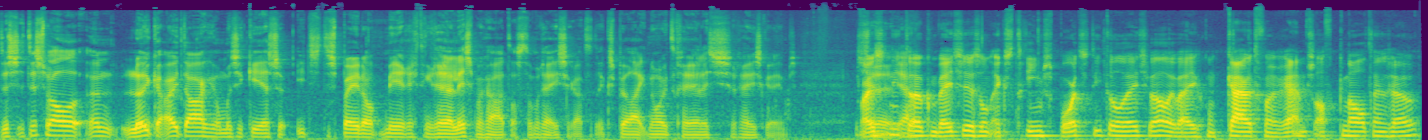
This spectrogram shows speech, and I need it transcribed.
dus het is wel een leuke uitdaging om eens een keer iets te spelen wat meer richting realisme gaat als het om racen gaat. Want ik speel eigenlijk nooit realistische race games. Dus, Maar is eh, het niet ja. ook een beetje zo'n extreme sportstitel, weet je wel? Waarbij je gewoon keihard van rams afknalt en zo?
